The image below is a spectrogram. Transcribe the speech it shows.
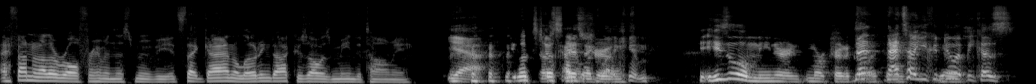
I found another role for him in this movie. It's that guy on the loading dock who's always mean to Tommy. Yeah, He looks just kind like of that look guy. like him. He's a little meaner and more critical. That, that's how you could do it because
